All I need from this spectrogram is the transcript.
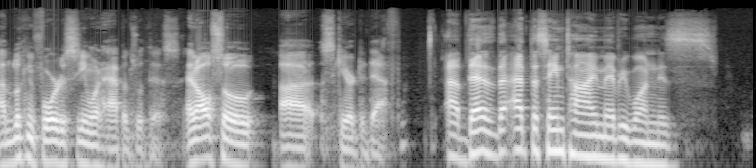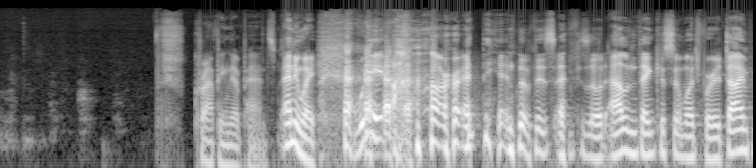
I'm looking forward to seeing what happens with this, and also uh, scared to death. Uh, the, the, at the same time, everyone is crapping their pants. Anyway, we are at the end of this episode. Allan, thank you so much for your time.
